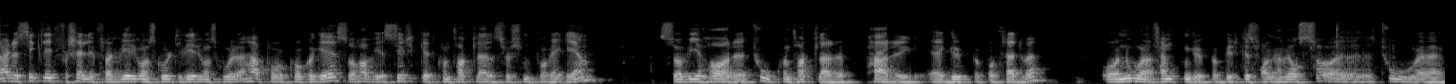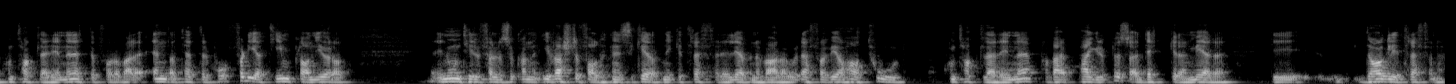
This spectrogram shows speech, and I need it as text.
nå er det sikkert litt forskjellig fra videregående skole til videregående skole. Her på KKG så har vi styrket kontaktlærerressursen på VG1. Så vi har eh, to kontaktlærere per eh, gruppe på 30. Og noen av 15 grupper på yrkesfag har vi også eh, to kontaktlærere inne nettopp for å være enda tettere på. Fordi at timeplanen gjør at i noen tilfeller så kan i verste fall kan risikere at en ikke treffer elevene hver dag. og Derfor ved å ha to kontaktlærere inne på hver, per gruppe, så dekker den mer de daglige treffene.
